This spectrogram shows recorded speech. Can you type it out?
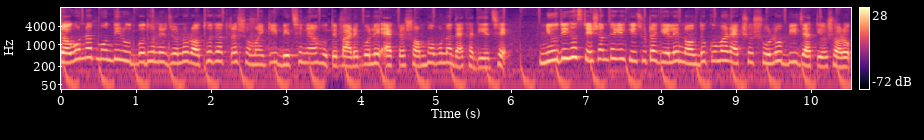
জগন্নাথ মন্দির উদ্বোধনের জন্য রথযাত্রার সময়কেই বেছে নেওয়া হতে পারে বলে একটা সম্ভাবনা দেখা দিয়েছে। নিউ দীঘা স্টেশন থেকে কিছুটা গেলে নন্দকুমার একশো ষোলো বি জাতীয় সড়ক।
